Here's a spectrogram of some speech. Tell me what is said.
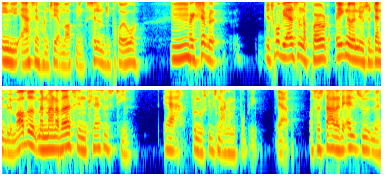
egentlig er til at håndtere mobning, selvom de prøver. Mm. For eksempel, jeg tror vi alle sammen har prøvet, ikke nødvendigvis at den blev mobbet, men man har været til en klassens team, Ja. for nu skal vi snakke om et problem. Ja. Og så starter det altid ud med,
